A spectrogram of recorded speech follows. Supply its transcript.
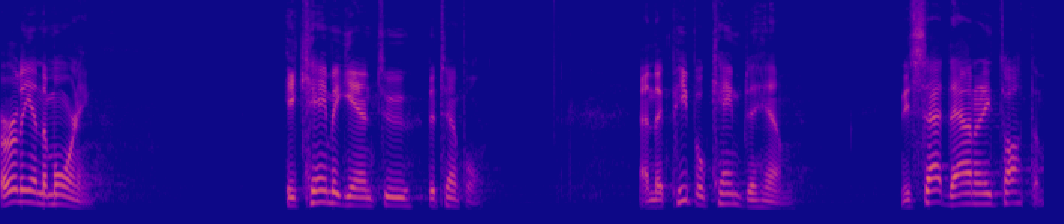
early in the morning, he came again to the temple. And the people came to him. And he sat down and he taught them.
